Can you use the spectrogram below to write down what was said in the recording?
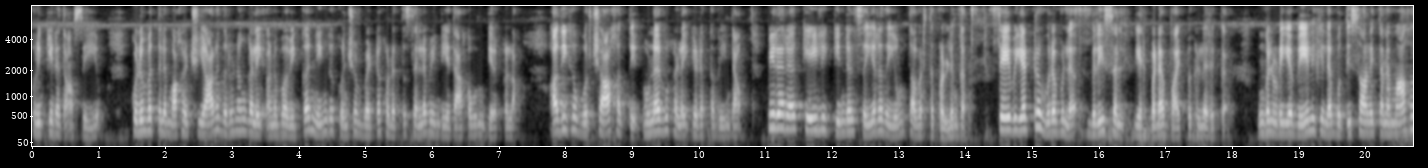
குறுக்கிடதான் செய்யும். குடும்பத்தில் மகிழ்ச்சியான தருணங்களை அனுபவிக்க நீங்கள் கொஞ்சம் வெட்ட கொடுத்து செல்ல வேண்டியதாகவும் இருக்கலாம். அதிக உற்சாகத்தில் உணர்வுகளை இழக்க வேண்டாம். பிறரை கேலி கிண்டல் செய்கிறதையும் தவிர்த்து கொள்ளுங்க தேவையற்ற உறவில் விரிசல் ஏற்பட வாய்ப்புகள் இருக்குது உங்களுடைய வேலையில் புத்திசாலித்தனமாக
